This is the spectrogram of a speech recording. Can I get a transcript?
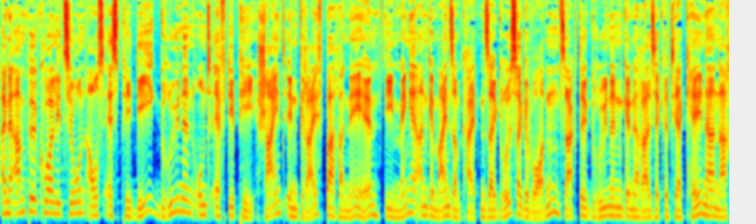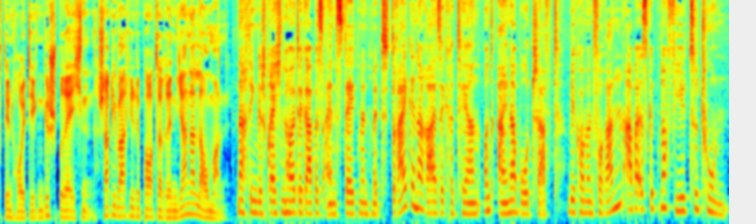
Eine Ampelkoalition aus SPD, Grünen und FDP scheint in greifbarer Nähe. Die Menge an Gemeinsamkeiten sei größer geworden, sagte Grünen Generalsekretär Kellner nach den heutigen Gesprächen. Charivari-Reporterin Jana Laumann. Nach den Gesprächen heute gab es ein Statement mit drei Generalsekretären und einer Botschaft. Wir kommen voran, aber es gibt noch viel zu tun.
